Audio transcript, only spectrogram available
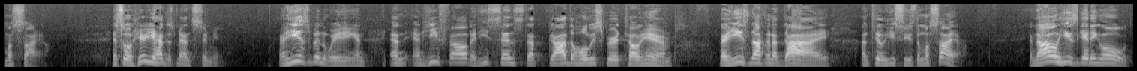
Messiah. And so here you have this man, Simeon. And he has been waiting, and, and, and he felt and he sensed that God the Holy Spirit tell him that he's not going to die until he sees the Messiah. And now he's getting old,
